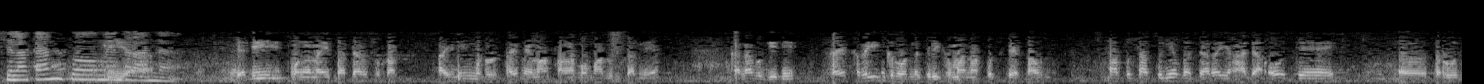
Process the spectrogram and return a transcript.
Silakan komentar Iya. Anda. Jadi mengenai Bandara Soekarno ini menurut saya memang sangat memalukan ya. Karena begini, saya sering ke luar negeri ke mana pun setiap tahun. Satu-satunya bandara yang ada ojek, eh, terus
